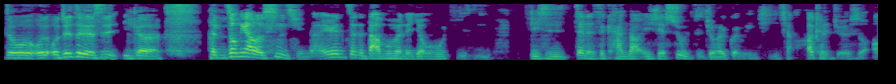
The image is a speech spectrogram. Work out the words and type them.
就我我我觉得这个是一个很重要的事情啊，因为真的大部分的用户其实其实真的是看到一些数字就会鬼迷心窍，他可能觉得说哦，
